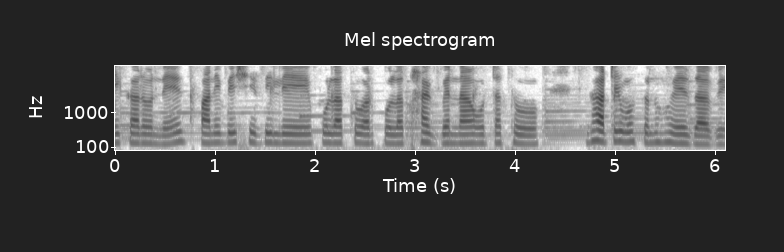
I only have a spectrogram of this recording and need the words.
এই কারণে, পানি বেশি দিলে পোলা তো আর পোলা থাকবে না, ওটা তো ঘাটের মতন হয়ে যাবে।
